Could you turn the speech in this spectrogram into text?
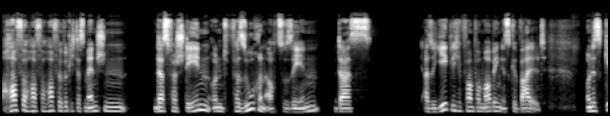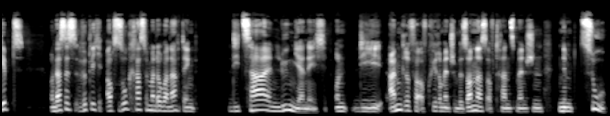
hoffe, hoffe, hoffe wirklich, dass Menschen das verstehen und versuchen auch zu sehen, dass also jegliche Form von Mobbing ist Gewalt. Und es gibt, und das ist wirklich auch so krass, wenn man darüber nachdenkt, die Zahlen lügen ja nicht. Und die Angriffe auf queere Menschen, besonders auf Transmenschen, nimmt zu.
